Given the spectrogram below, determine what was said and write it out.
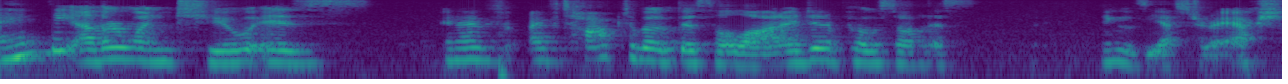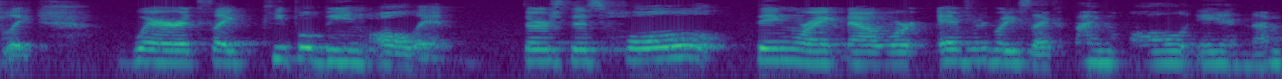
I think the other one too is, and I've I've talked about this a lot. I did a post on this, I think it was yesterday actually, where it's like people being all in. There's this whole thing right now where everybody's like, I'm all in. I'm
